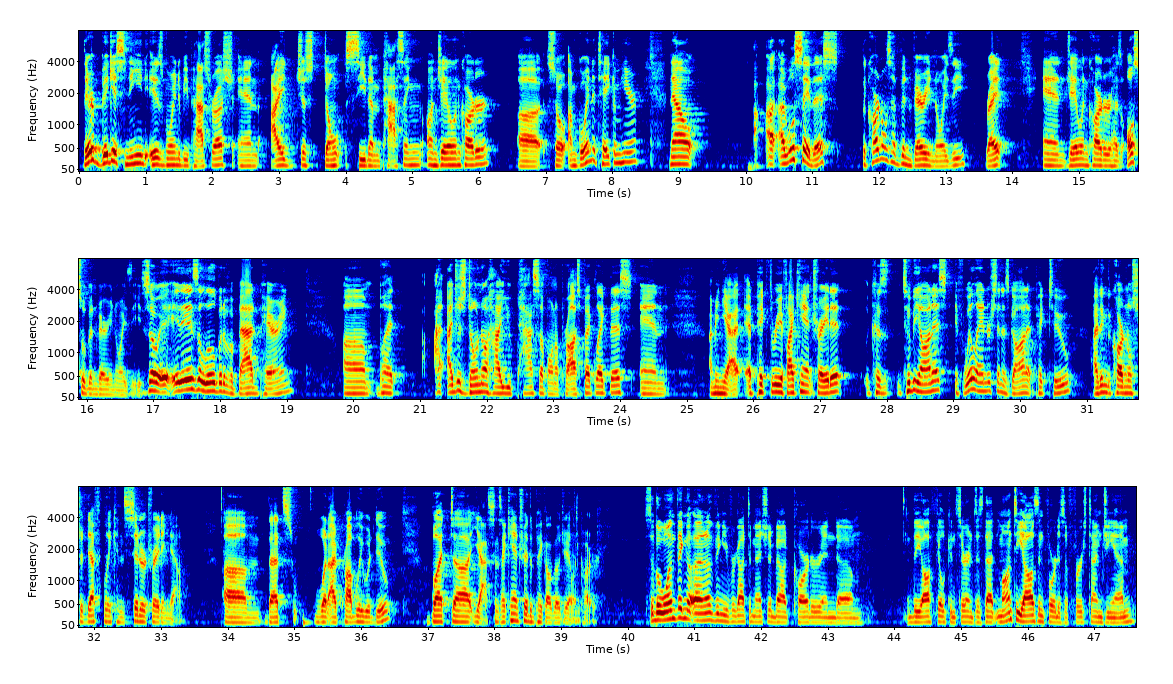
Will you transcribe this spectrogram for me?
Their biggest need is going to be pass rush, and I just don't see them passing on Jalen Carter. Uh, so I'm going to take him here. Now, I, I will say this: the Cardinals have been very noisy, right? And Jalen Carter has also been very noisy. So it, it is a little bit of a bad pairing. Um, but I, I, just don't know how you pass up on a prospect like this. And I mean, yeah, at pick three, if I can't trade it, because to be honest, if Will Anderson is gone at pick two, I think the Cardinals should definitely consider trading down. Um, that's what I probably would do. But uh, yeah, since I can't trade the pick, I'll go Jalen Carter. So the one thing, another thing you forgot to mention about Carter and um, the off-field concerns is that Monti Ossenfort is a first-time GM,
